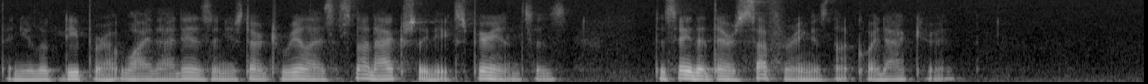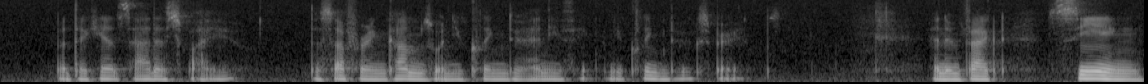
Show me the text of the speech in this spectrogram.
then you look deeper at why that is and you start to realize it's not actually the experiences. To say that there's suffering is not quite accurate. But they can't satisfy you. The suffering comes when you cling to anything, when you cling to experience. And in fact, seeing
